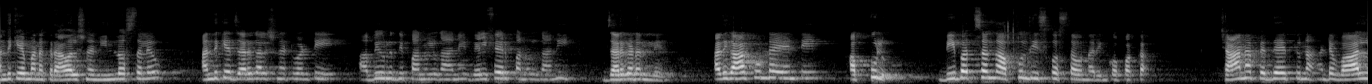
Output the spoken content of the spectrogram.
అందుకే మనకు రావాల్సిన నిండ్లు వస్తలేవు అందుకే జరగాల్సినటువంటి అభివృద్ధి పనులు కానీ వెల్ఫేర్ పనులు కానీ జరగడం లేదు. అది కాకుండా ఏంటి? అప్పులు. బీభత్సంగా అప్పులు తీసుకొస్తా ఉన్నారు ఇంకో పక్క. చాలా పెద్ద ఎత్తున అంటే వాళ్ళ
